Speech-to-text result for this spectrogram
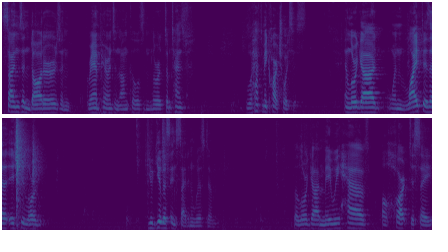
sons and daughters, and grandparents and uncles. And Lord, sometimes we'll have to make hard choices. And Lord God, when life is at issue, Lord, you give us insight and wisdom. But Lord God, may we have a heart to say,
